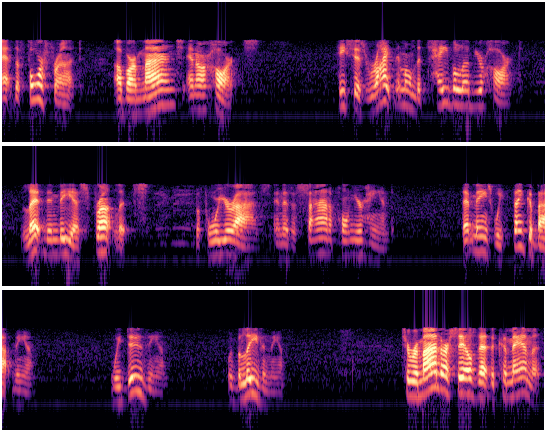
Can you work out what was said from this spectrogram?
at the forefront of our minds and our hearts. He says, Write them on the table of your heart. Let them be as frontlets before your eyes and as a sign upon your hand. That means we think about them, we do them, we believe in them. To remind ourselves that the commandments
